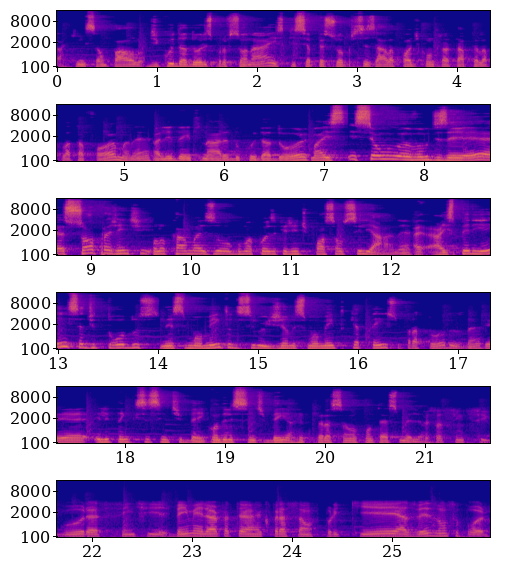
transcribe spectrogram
aqui em São Paulo de cuidadores profissionais que se a pessoa precisar, ela pode contratar pela plataforma, né? Ali dentro na área do cuidador. Mas esse é o, vamos dizer, é só pra gente colocar mais alguma coisa que a gente possa auxiliar, né? A, a experiência de todos nesse momento de cirurgia, nesse momento que é tenso para todos, né? É, ele tem que se sentir bem. Quando ele se sente bem, a recuperação acontece melhor. A pessoa se sente segura, se sente bem melhor para ter a recuperação. Porque, às vezes, vamos supor,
